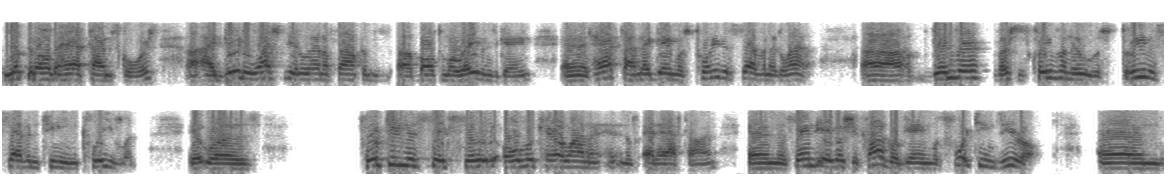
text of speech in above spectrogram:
looked at all the halftime scores. Uh, I did watch the Atlanta Falcons uh, Baltimore Ravens game, and at halftime that game was 20 to seven Atlanta. Uh, Denver versus Cleveland, it was three to 17 Cleveland. It was 14 to six Philly over Carolina in, at halftime, and the San Diego Chicago game was 14-0, and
